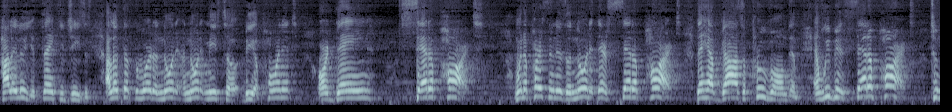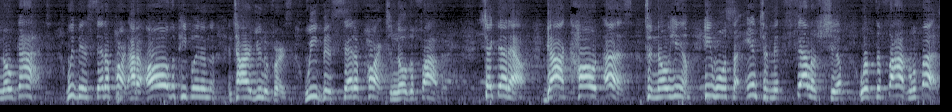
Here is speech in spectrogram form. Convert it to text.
Hallelujah. Thank you, Jesus. I looked up the word anointed. Anointed means to be appointed, ordained, set apart. When a person is anointed, they're set apart. They have God's approval on them. And we've been set apart to know God. We've been set apart. Out of all the people in the entire universe, we've been set apart to know the Father. Check that out. God called us to know Him. He wants an intimate fellowship with the Father, with us.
